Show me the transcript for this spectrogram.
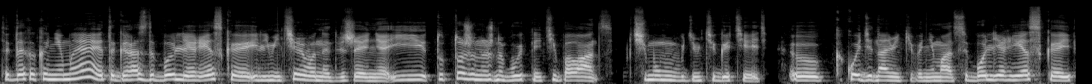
Тогда как аниме это гораздо более резкое и лимитированное движение. И тут тоже нужно будет найти баланс, к чему мы будем тяготеть. Э, какой динамики в анимации? Более резкой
